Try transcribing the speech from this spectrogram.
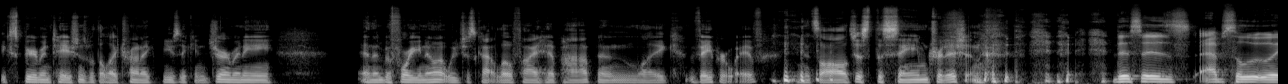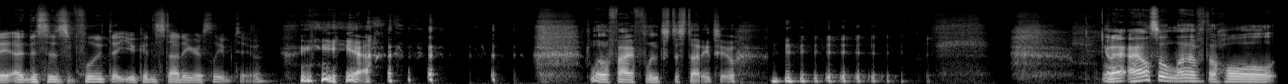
experimentations with electronic music in germany and then before you know it we've just got lo-fi hip hop and like vaporwave and it's all just the same tradition this is absolutely uh, this is flute that you can study or sleep to. yeah lo-fi flutes to study to And I, I also love the whole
